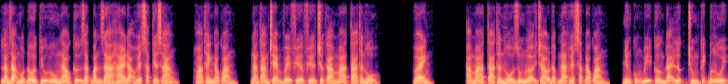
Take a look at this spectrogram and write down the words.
Lăng dạ một đôi cựu u ngao cự giác bắn ra hai đạo huyết sắc tia sáng, hóa thành đao quang, ngang tàng chém về phía phía trước á ma tà thần hổ. Vê anh á ma tả thần hổ dùng lợi chảo đập nát huyết sắc đao quang, nhưng cũng bị cường đại lực trùng kích bước lui.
